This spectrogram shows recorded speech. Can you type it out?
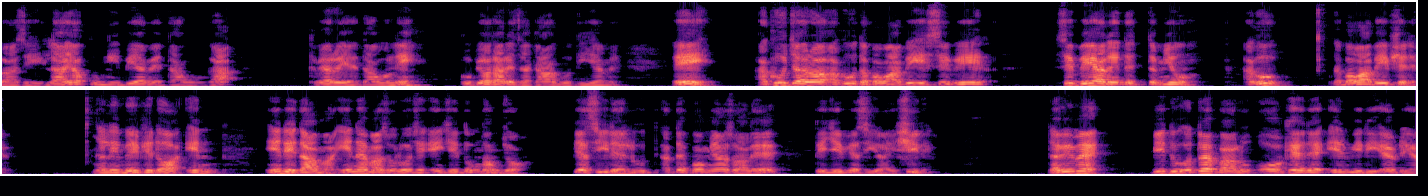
ပါစေလာရောက်ကူညီပေးရမယ့်တာဝန်ကခင်ဗျားတို့ရဲ့တာဝန်လေကိုပြောထားတဲ့ဇာတာကိုတည်ရမယ်အေးအခုကြတော့အခုတဘဝဘေးစစ်ဘေးစစ်ဘေးရလေတမျိုးအခုတဘဝဘေးဖြစ်တယ် ငလင်ဘေးဖြစ်တော့အင်းအင်းဒေတာမှာအင်းထဲမှာဆိုလို့ချင်းအင်ဂျီ3000ကျော်ပျက်စီးတယ်လူအသက်ပေါင်းများစွာလဲတေကြီးပျက်စီးတာရှိတယ်ဒါပေမဲ့ပြည်သူအတွက်ပါလို့អော်ခဲ့တဲ့ NVDF တွေက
